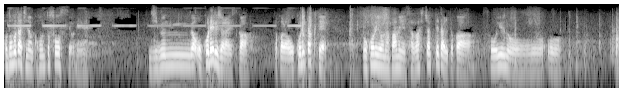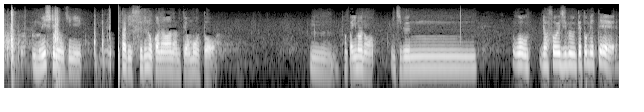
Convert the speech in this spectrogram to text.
子供たちなんかほんとそうっすよね。自分が怒れるじゃないですか。だから怒りたくて怒るような場面探しちゃってたりとか、そういうのを無意識のうちにたりするのかななんて思うと、うん、なんか今の自分を、や、そういう自分を受け止めて、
